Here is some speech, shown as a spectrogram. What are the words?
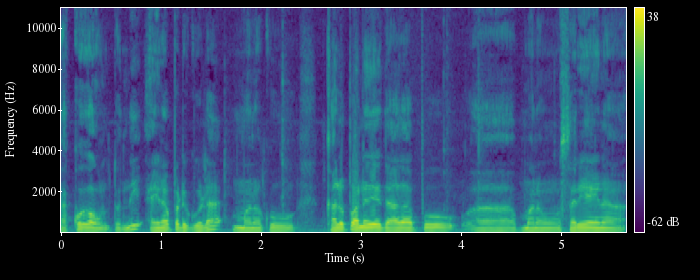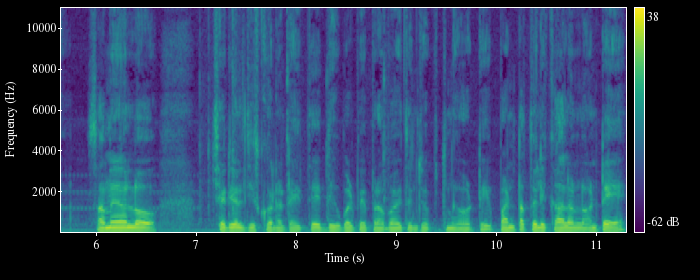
తక్కువగా ఉంటుంది. అయినప్పటికీ కూడా మనకు కలుపు అనేది దాదాపు మనం సరి అయిన సమయంలో చర్యలు తీసుకున్నట్టయితే దిగుబడిపై ప్రభావితం చూపుతుంది కాబట్టి పంట తొలి కాలంలో అంటే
